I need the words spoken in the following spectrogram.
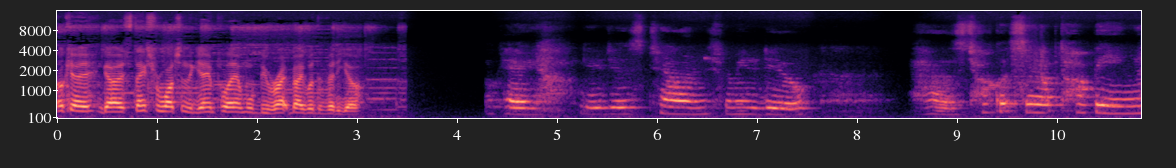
Okay, guys, thanks for watching the gameplay, and we'll be right back with the video. Okay, Gage's challenge for me to do has chocolate syrup topping,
